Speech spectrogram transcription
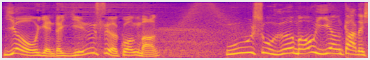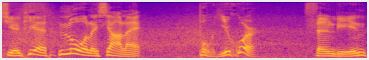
耀眼的银色光芒，无数鹅毛一样大的雪片落了下来。不一会儿，森林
